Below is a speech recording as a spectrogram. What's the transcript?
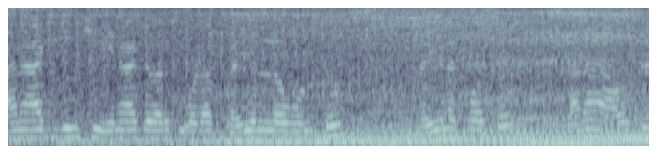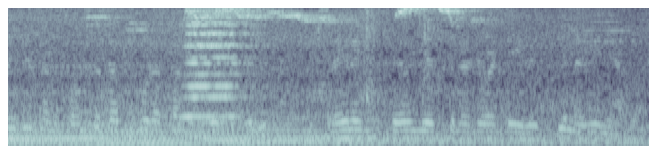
ఆనాటి నుంచి ఈనాటి వరకు కూడా ప్రజల్లో ఉంటూ ప్రజల కోసం తన అవసరమైతే తన సొంత డబ్బు కూడా ఖర్చు ప్రజలకు సేవ చేస్తున్నటువంటి వ్యక్తి నవీన్ యాదవ్.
